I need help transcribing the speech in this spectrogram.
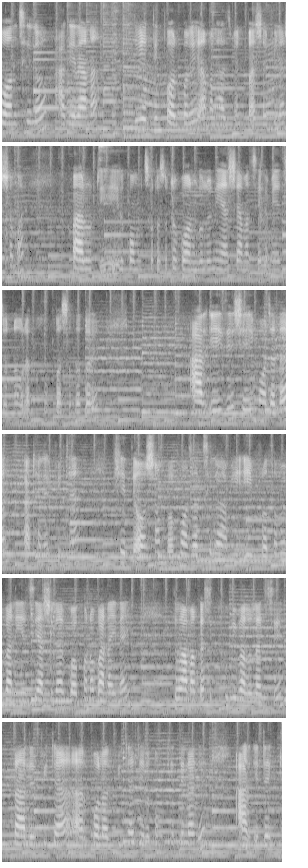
বন ছিল আগের আনা দুই একদিন পর পরে আমার হাজব্যান্ড বাসায় ফেরার সময় পাউরুটি, এরকম ছোট ছোট বনগুলো নিয়ে আসে আমার ছেলে মেয়ের জন্য, ওরা খুব পছন্দ করে। আর এই যে সেই মজাদার কাঁঠালের পিঠা খেতে অসম্ভব মজার ছিল। আমি এই প্রথমে বানিয়েছি, আসলে আর কখনো বানাই নাই। তো আমার কাছে খুবই ভালো লাগছে। তালের পিঠা আর কলার পিঠা যেরকম খেতে লাগে, আর এটা একটু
